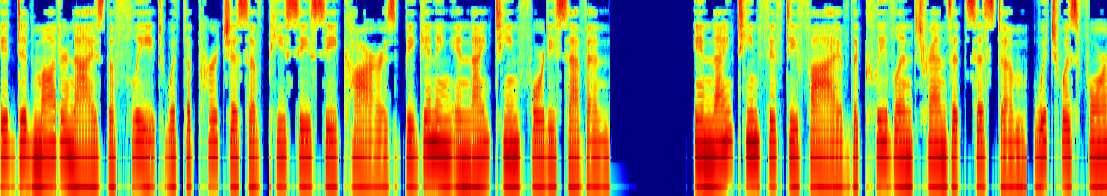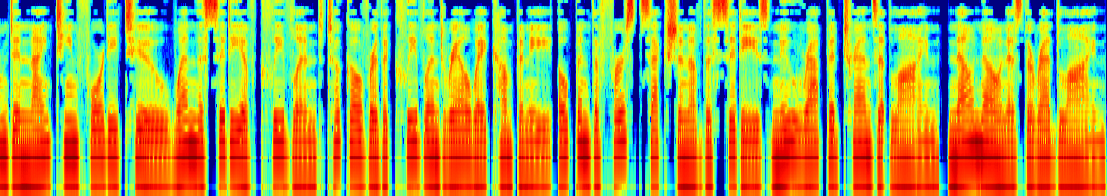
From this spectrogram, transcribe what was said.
it did modernize the fleet with the purchase of PCC cars beginning in 1947. In 1955 the Cleveland Transit System which was formed in 1942 when the city of Cleveland took over the Cleveland Railway Company opened the first section of the city's new rapid transit line, now known as the Red Line.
